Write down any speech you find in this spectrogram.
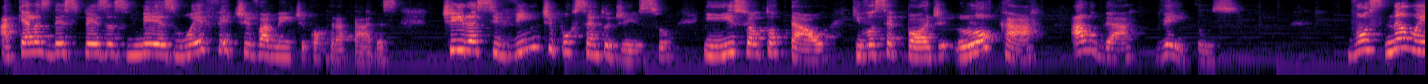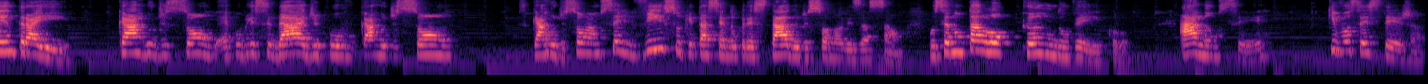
aquelas despesas mesmo efetivamente contratadas, tira-se 20% disso, e isso é o total que você pode locar, alugar veículos. Você não entra aí carro de som, é publicidade por carro de som, Carro de som é um serviço que está sendo prestado de sonorização. Você não está locando um veículo, a não ser que você esteja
